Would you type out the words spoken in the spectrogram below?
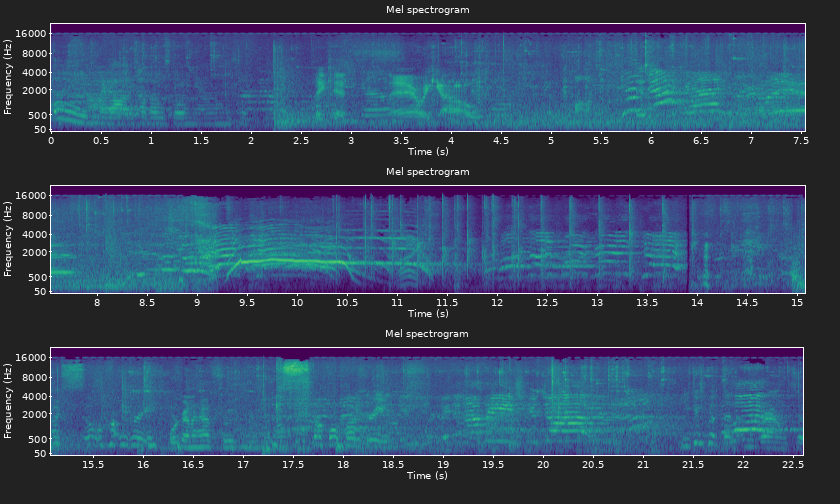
Oh my god, I thought that was going in. I was like, Big hit. There we go. Come on. And I'm so hungry. we're gonna have food. So hungry. You can put that on the ground, so.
